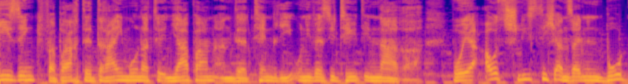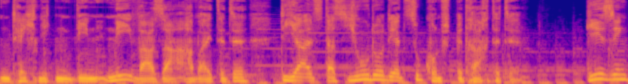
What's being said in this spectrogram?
Giesing verbrachte drei Monate in Japan an der Tenri-Universität in Nara, wo er ausschließlich an seinen Bodentechniken, den Nevasa, arbeitete, die er als das Judo der Zukunft betrachtete. Giesing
